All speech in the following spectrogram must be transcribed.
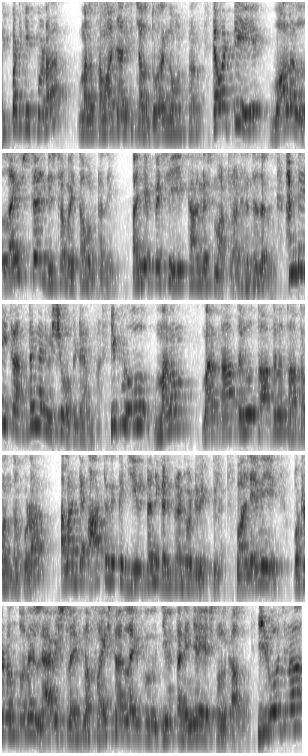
ఇప్పటికీ కూడా మన సమాజానికి చాలా దూరంగా ఉంటున్నారు. కాబట్టి వాళ్ళ లైఫ్ స్టైల్ డిస్టర్బ్ అవుతా ఉంటుంది అని చెప్పేసి కాంగ్రెస్ మాట్లాడడం జరుగుతుంది. అంటే ఇక్కడ అర్థం కాని విషయం ఒకటే అనమాట ఇప్పుడు మనం మన తాతలు తాతలు తాతలంతా కూడా అలాంటి ఆటవిక జీవితాన్ని గడిపినటువంటి వ్యక్తులే. వాళ్ళేమి పుట్టడంతోనే lavish life no five star life జీవితాన్ని ఎంజాయ్ చేసిన వాళ్ళు కాదు. ఈ రోజున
